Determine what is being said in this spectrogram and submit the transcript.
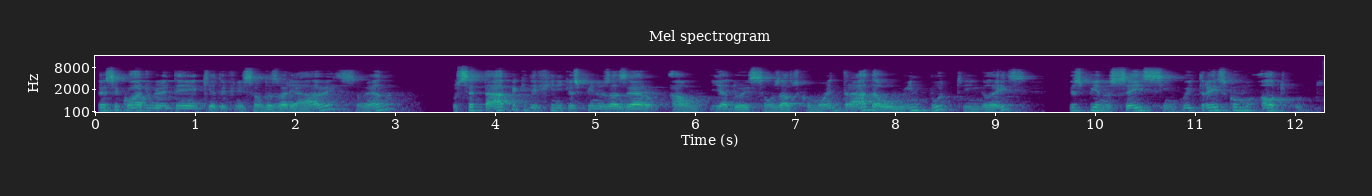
Então, esse código ele tem aqui a definição das variáveis, tá vendo? O setup, que define que os pinos A0, A1 e A2 são usados como entrada, ou input em inglês, e os pinos 6, 5 e 3 como output.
